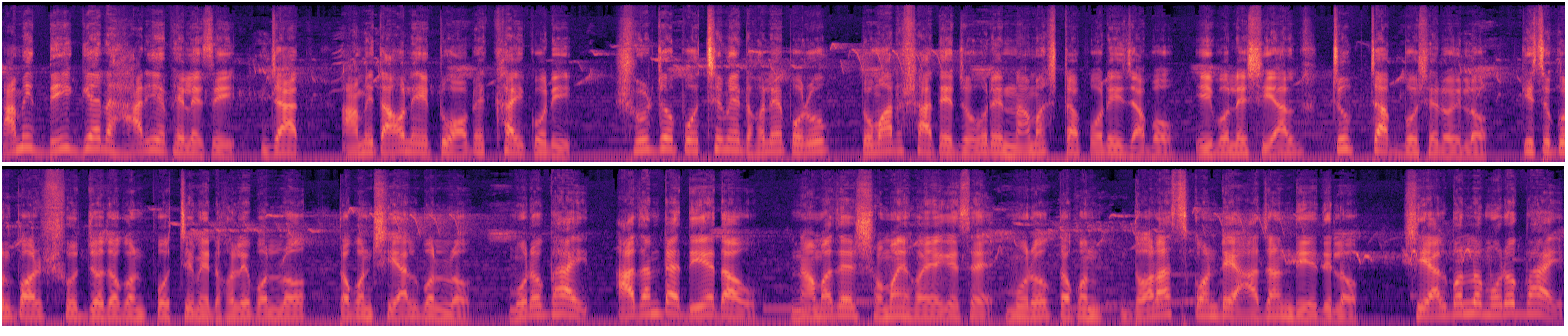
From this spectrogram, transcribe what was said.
আমি দিক জ্ঞান হারিয়ে ফেলেছি। যাক, আমি তাহলে একটু অপেক্ষাই করি। সূর্য পশ্চিমে ঢলে পড়ুক, তোমার সাথে জোহরের নামাজটা পড়েই যাব, এই বলে শিয়াল চুপচাপ বসে রইল। কিছুক্ষণ পর সূর্য যখন পশ্চিমে ঢলে পড়ল, তখন শিয়াল বলল, মোরগ ভাই, আজানটা দিয়ে দাও। নামাজের সময় হয়ে গেছে। মোরগ তখন দরাজ কণ্ঠে আজান দিয়ে দিল। শিয়াল বলল, মোরগ ভাই,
